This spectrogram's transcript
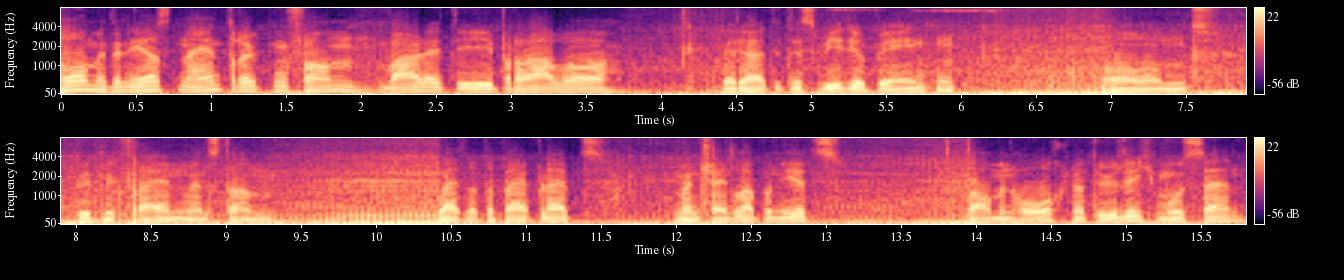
So, mit den ersten Eindrücken von Vale di Bravo werde ich heute das Video beenden und würde mich freuen, wenn es dann weiter dabei bleibt. Mein Channel abonniert. Daumen hoch natürlich, muss sein.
